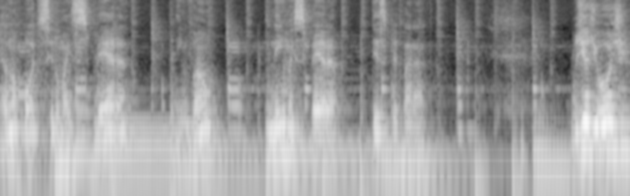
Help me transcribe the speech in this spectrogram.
ela não pode ser uma espera em vão e nem uma espera despreparada. No dia de hoje,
